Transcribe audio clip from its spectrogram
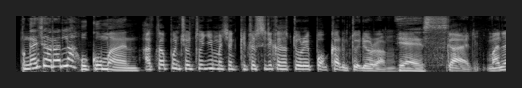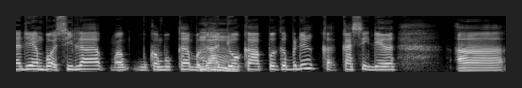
pengajaran lah hukuman. Ataupun contohnya macam kita sediakan satu report card untuk dia orang. Yes. Kan? Mana dia yang buat silap, bukan-bukan bergaduh ke apa ke benda, ka- kasih dia uh,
